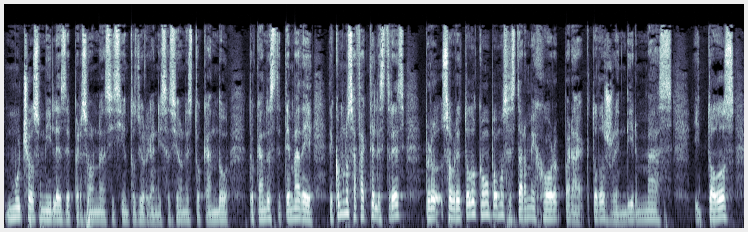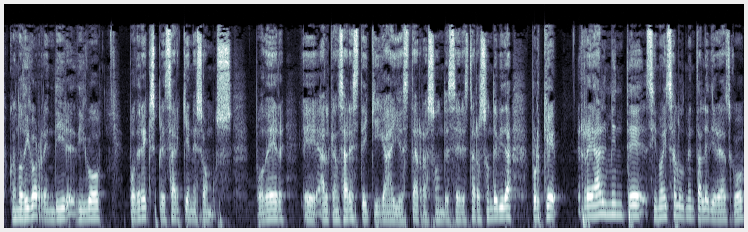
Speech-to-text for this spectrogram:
muchos miles de personas y cientos de organizaciones tocando, tocando este tema de, de, cómo nos afecta el estrés, pero sobre todo cómo podemos estar mejor para todos rendir más. Y todos, cuando digo rendir, digo poder expresar quiénes somos, poder eh, alcanzar este ikigai, esta razón de ser, esta razón de vida, porque realmente si no hay salud mental de liderazgo,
